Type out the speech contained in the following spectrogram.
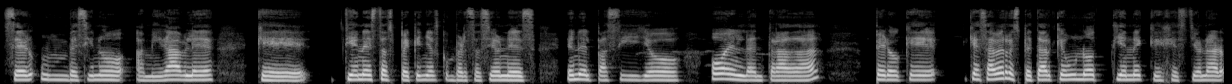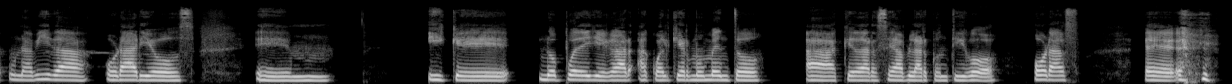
ser un vecino amigable que tiene estas pequeñas conversaciones en el pasillo o en la entrada pero que, que sabe respetar que uno tiene que gestionar una vida, horarios, em, y que no puede llegar a cualquier momento a quedarse a hablar contigo horas, eh,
